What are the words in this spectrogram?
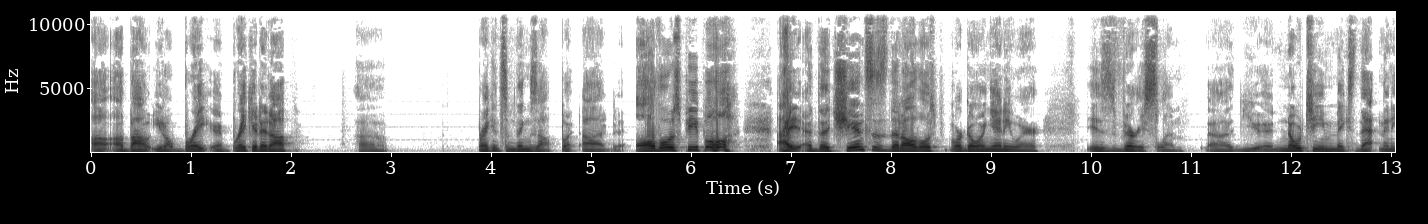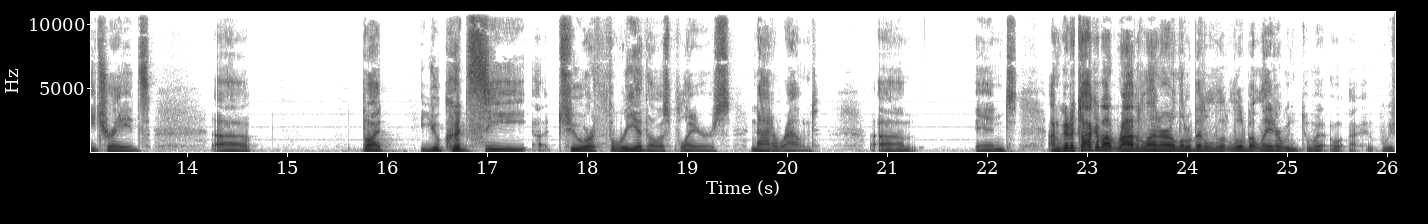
uh, about you know break breaking it up, uh, breaking some things up. But uh, all those people, I the chances that all those people are going anywhere is very slim. Uh, you, no team makes that many trades, uh, but you could see uh, two or three of those players not around. Um, and I'm going to talk about Robin Lehner a little bit a little, bit later when, when we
